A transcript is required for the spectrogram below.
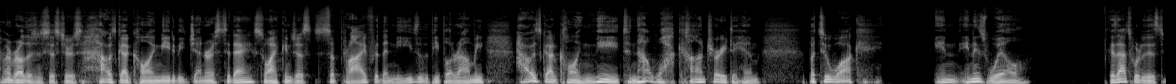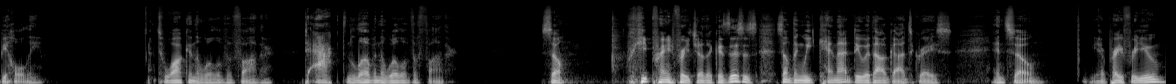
my brothers and sisters, how is God calling me to be generous today so I can just supply for the needs of the people around me? How is God calling me to not walk contrary to Him, but to walk in, in His will? Because that's what it is to be holy, to walk in the will of the Father, to act and love in the will of the Father. So, we keep praying for each other because this is something we cannot do without God's grace. And so, yeah, pray for you.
